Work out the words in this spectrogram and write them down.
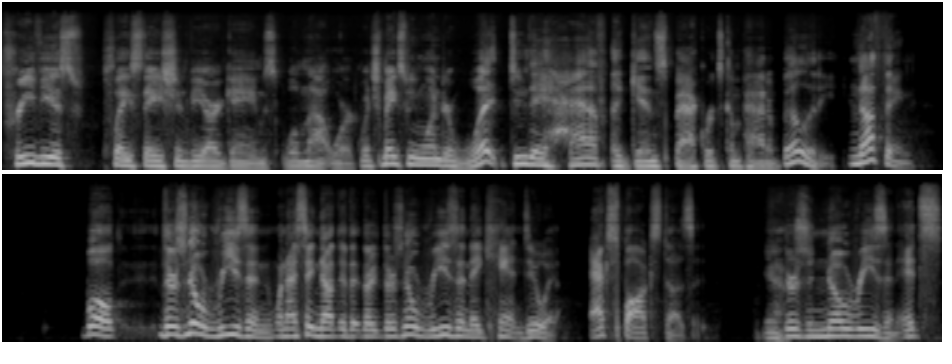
previous PlayStation VR games will not work, which makes me wonder what do they have against backwards compatibility? Nothing. Well, there's no reason when I say nothing, there's no reason they can't do it. Xbox does it. Yeah. There's no reason. It's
